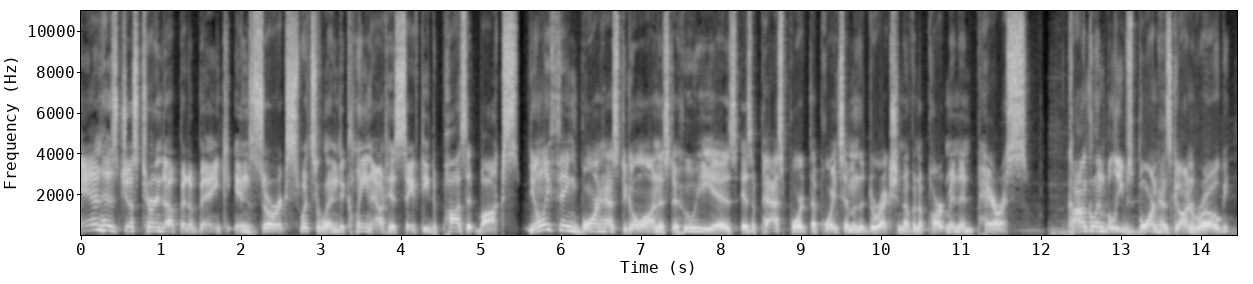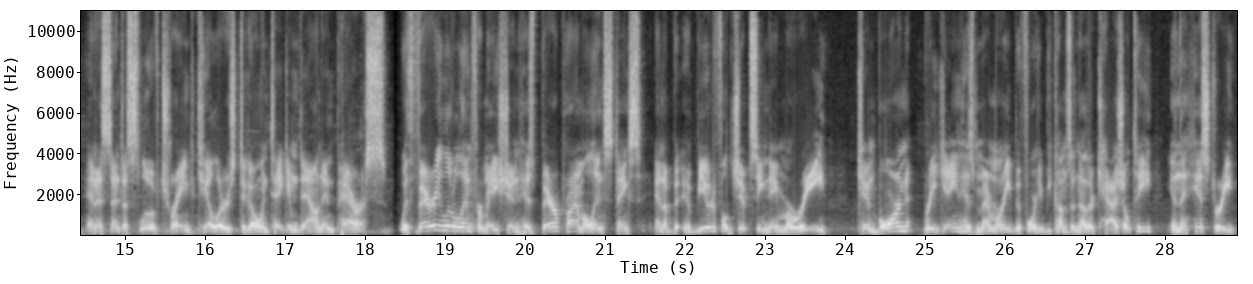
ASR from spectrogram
and has just turned up at a bank in Zurich, Switzerland to clean out his safety deposit box. The only thing Bourne has to go on as to who he is is a passport that points him in the direction of an apartment in Paris. Conklin believes Bourne has gone rogue and has sent a slew of trained killers to go and take him down in Paris. With very little information, his bare primal instincts, and a beautiful gypsy named Marie, can Bourne regain his memory before he becomes another casualty in the history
